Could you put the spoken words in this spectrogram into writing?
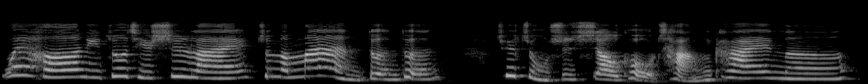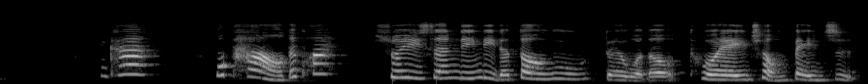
为何你做起事来这么慢吞吞？”却总是笑口常开呢。你看，我跑得快，所以森林里的动物对我都推崇备至。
